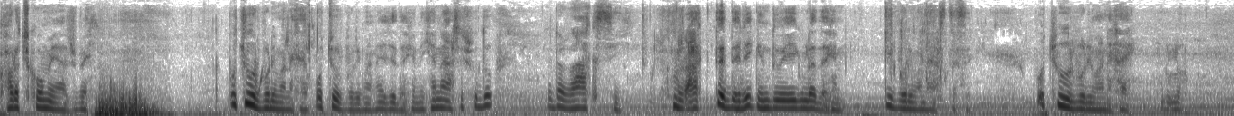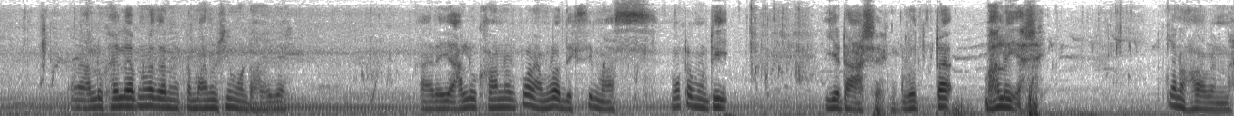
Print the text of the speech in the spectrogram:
খরচ কমে আসবে। প্রচুর পরিমাণে খায়, প্রচুর পরিমাণে। এই যে দেখেন, এখানে আসে শুধু এটা রাখছি। রাখতে দেরি, কিন্তু এইগুলো দেখেন কি পরিমাণে আসতেছে। প্রচুর পরিমাণে খায় এগুলো। আলু খাইলে আপনারা জানেন, একটা মানুষই মোটা হয়ে যায়। আর এই আলু খাওয়ানোর পর আমরাও দেখছি মাছ মোটামুটি ইয়েটা আসে গ্রোথটা ভালোই আসে। কেন হবেন না?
